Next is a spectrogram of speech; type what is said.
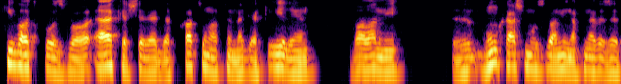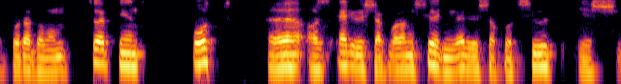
hivatkozva elkeseredett katonatömegek élén valami munkásmozgalminak nevezett forradalom történt, ott az erőszak valami szörnyű erőszakot szült, és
